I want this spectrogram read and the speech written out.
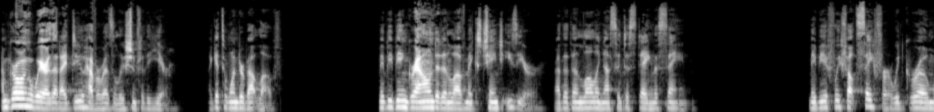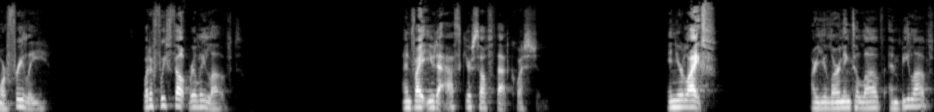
I'm growing aware that I do have a resolution for the year. I get to wonder about love. Maybe being grounded in love makes change easier rather than lulling us into staying the same. Maybe if we felt safer, we'd grow more freely. What if we felt really loved? I invite you to ask yourself that question in your life? Are you learning to love and be loved?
